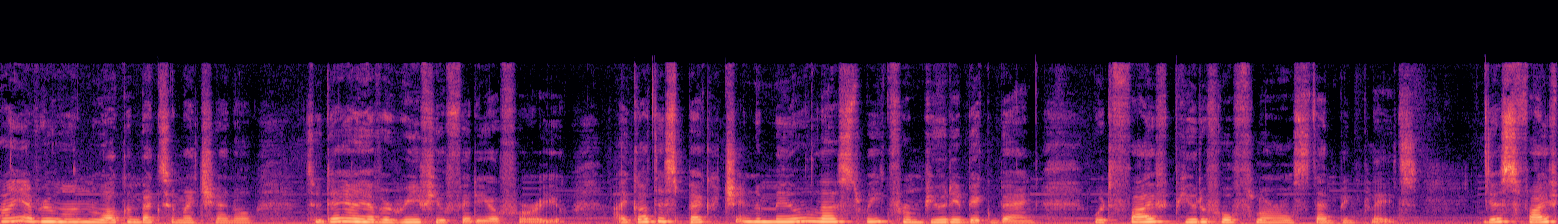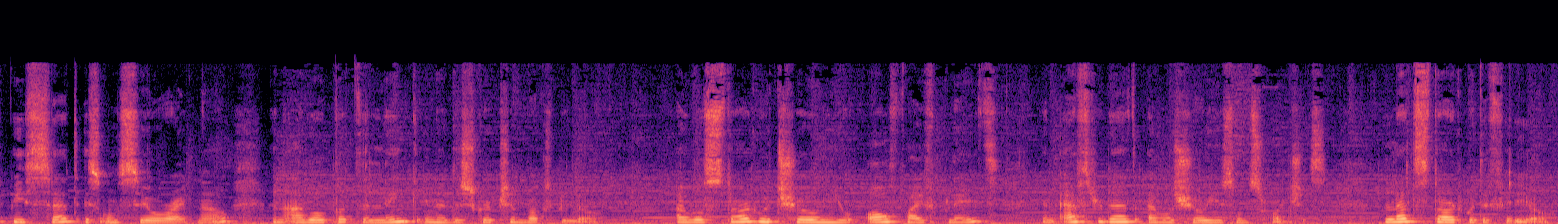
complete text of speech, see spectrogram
Hi everyone, welcome back to my channel. Today I have a review video for you. I got this package in the mail last week from Beauty Big Bang with 5 beautiful floral stamping plates. This 5 piece set is on sale right now and I will put the link in the description box below. I will start with showing you all 5 plates and after that I will show you some swatches. Let's start with the video.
